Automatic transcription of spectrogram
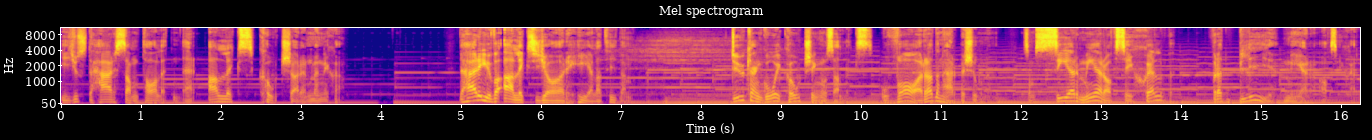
i just det här samtalet när Alex coachar en människa. Det här är ju vad Alex gör hela tiden. Du kan gå i coaching hos Alex och vara den här personen som ser mer av sig själv för att bli mer av sig själv.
